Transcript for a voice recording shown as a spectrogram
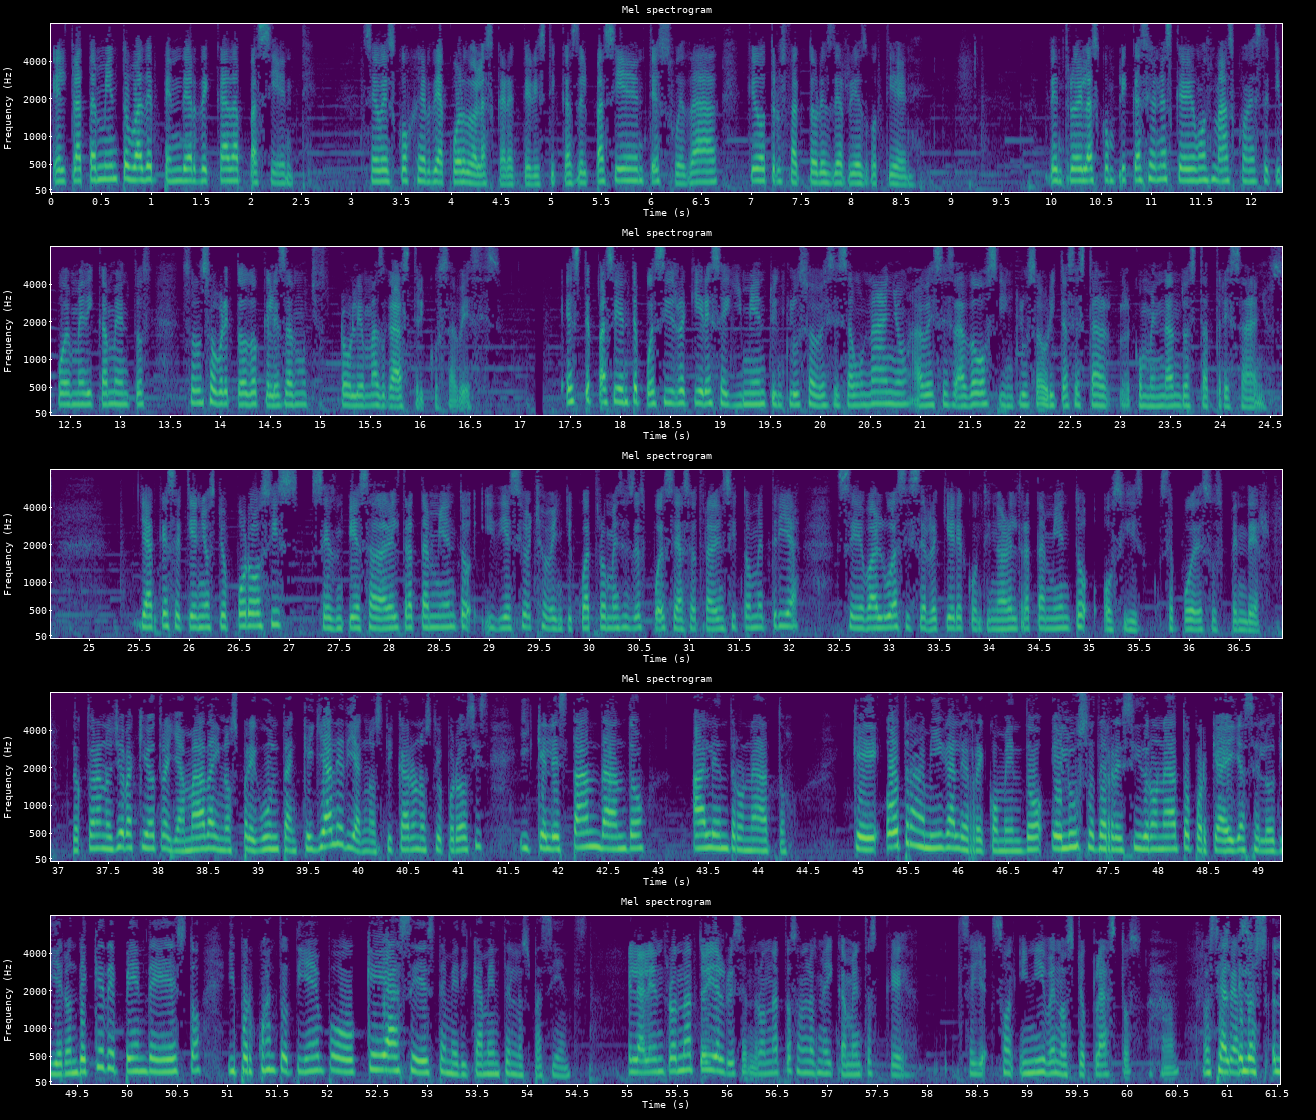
El tratamiento va a depender de cada paciente. Se va a escoger de acuerdo a las características del paciente, su edad, qué otros factores de riesgo tiene. Dentro de las complicaciones que vemos más con este tipo de medicamentos son sobre todo que les dan muchos problemas gástricos a veces. Este paciente pues sí requiere seguimiento incluso a veces a un año, a veces a dos, incluso ahorita se está recomendando hasta tres años ya que se tiene osteoporosis, se empieza a dar el tratamiento y 18 o 24 meses después se hace otra densitometría, se evalúa si se requiere continuar el tratamiento o si se puede suspender. Doctora, nos lleva aquí otra llamada y nos preguntan que ya le diagnosticaron osteoporosis y que le están dando alendronato que otra amiga le recomendó el uso de residronato porque a ella se lo dieron. ¿De qué depende esto y por cuánto tiempo? ¿Qué hace este medicamento en los pacientes? El alendronato y el risendronato son los medicamentos que se, son inhiben osteoclastos. O sea,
